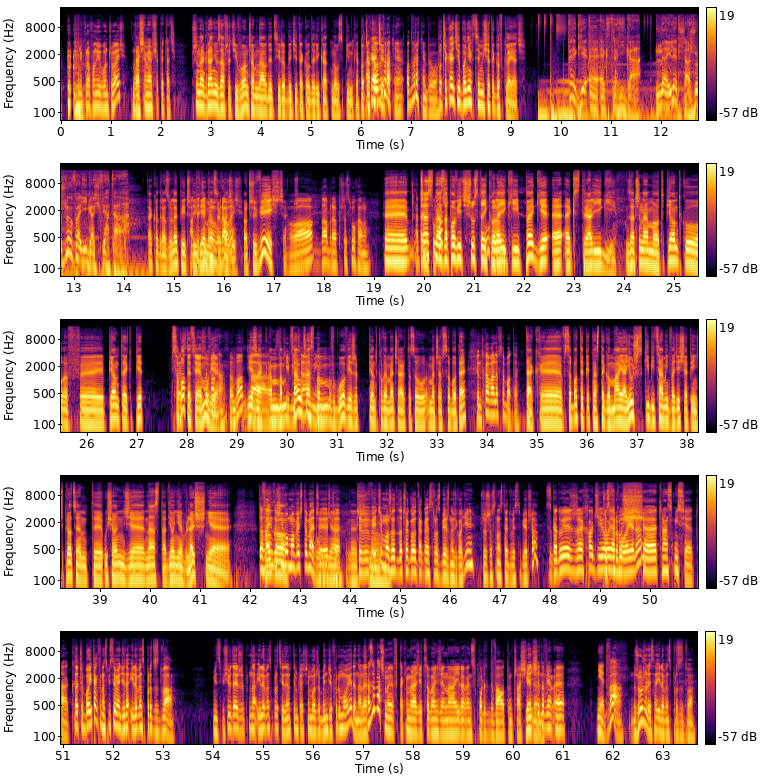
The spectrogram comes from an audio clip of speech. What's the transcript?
Mikrofon mi włączyłeś? No tak. właśnie miałem się pytać. Przy nagraniu zawsze ci włączam, na audycji robię ci taką delikatną spinkę. Poczekajcie. A to odwrotnie, odwrotnie było. Poczekajcie, bo nie chce mi się tego wklejać. PGE Ekstraliga. Najlepsza żużlowa liga świata. Tak od razu lepiej, czyli wiemy o co grałeś? chodzi. Oczywiście. O, dobra, przesłucham. E, czas na zapowiedź szóstej Słucham. kolejki PGE Ekstraligi. Zaczynamy od piątku. W e, piątek 15 sobotę, co ja mówię. sobota. Sobota, Jezak, a mam, cały czas mam w głowie, że piątkowe mecze, ale to są mecze w sobotę. Piątkowa, ale w sobotę. Tak, e, w sobotę 15 maja już z kibicami 25% e, usiądzie na stadionie w Lesznie. To zanim zaczniemy omawiać te mecze Unia, jeszcze. Leszno. Czy wy wiecie może, dlaczego taka jest rozbieżność godzin? Że 16 i 21? zgaduję, że chodzi Przez o jakąś Formułę 1? e, transmisję, tak. Znaczy, bo i tak transmisja będzie na Eleven Sports 2. Więc mi się wydaje, że na Eleven Sports 1 w tym czasie może będzie Formuła 1, ale A zobaczmy w takim razie, co będzie na Eleven Sport 2 o tym czasie. I Jeden. się dowiem... E, nie, dwa. żużel jest na Eleven Sports 2.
